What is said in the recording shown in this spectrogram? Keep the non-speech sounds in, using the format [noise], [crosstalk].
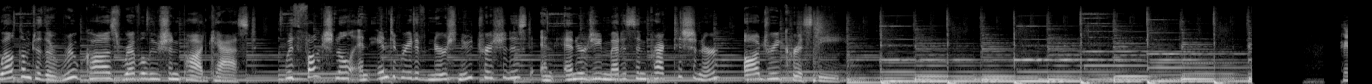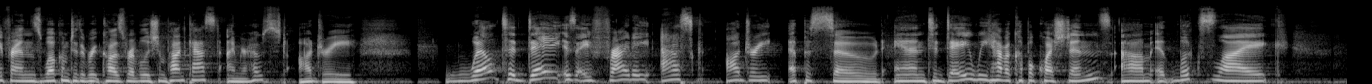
Welcome to the Root Cause Revolution podcast with functional and integrative nurse nutritionist and energy medicine practitioner Audrey Christie. Hey, friends, welcome to the Root Cause Revolution podcast. I'm your host, Audrey. Well, today is a Friday Ask Audrey episode, and today we have a couple questions. Um, it looks like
